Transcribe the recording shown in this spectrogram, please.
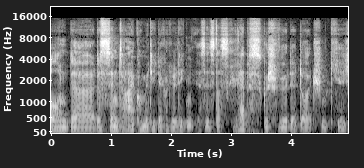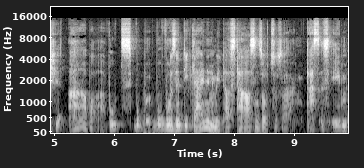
Und äh, das Zentralkomitee der Katholiken, es ist das Krebsgeschwür der deutschen Kirche. Aber wo, wo, wo, sind die kleinen Metastasen sozusagen? Das ist eben,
